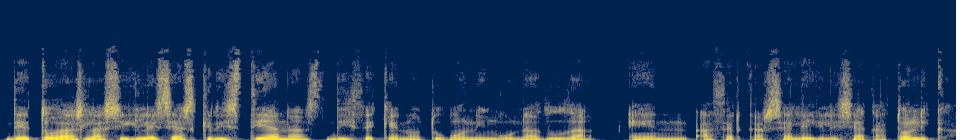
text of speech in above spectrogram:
de todas las iglesias cristianas, dice que no tuvo ninguna duda en acercarse a la Iglesia católica,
